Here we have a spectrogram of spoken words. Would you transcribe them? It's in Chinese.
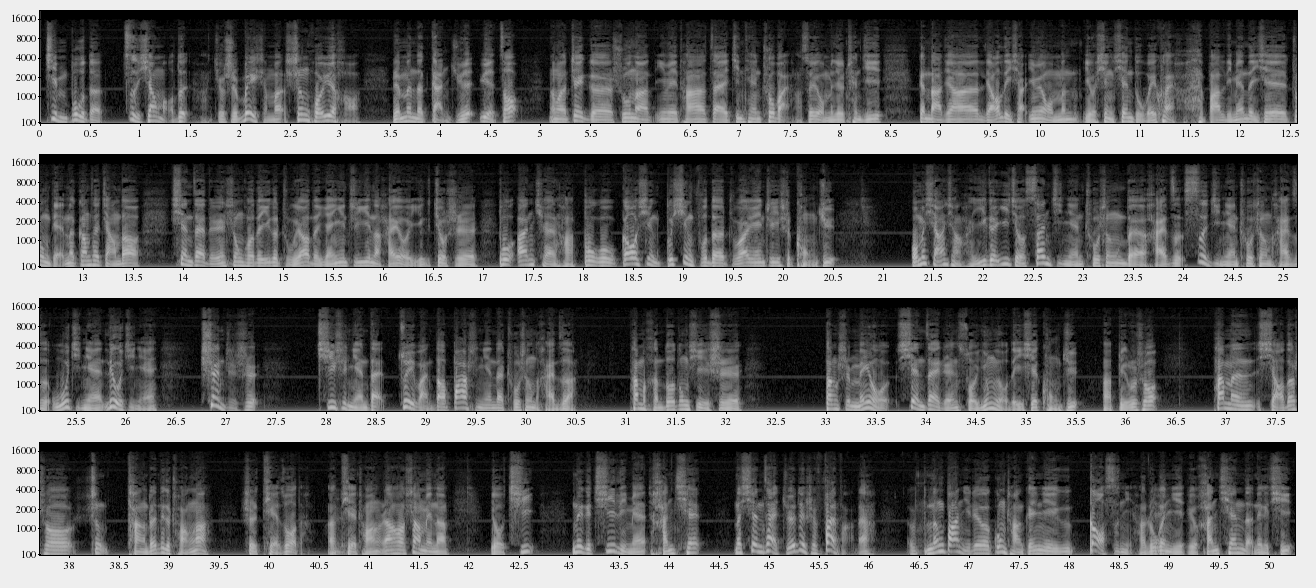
进步的自相矛盾啊，就是为什么生活越好，人们的感觉越糟。那么这个书呢，因为它在今天出版啊，所以我们就趁机跟大家聊了一下。因为我们有幸先睹为快，把里面的一些重点。那刚才讲到现在的人生活的一个主要的原因之一呢，还有一个就是不安全哈，不高兴、不幸福的主要原因之一是恐惧。我们想想哈，一个一九三几年出生的孩子，四几年出生的孩子，五几年、六几年，甚至是。七十年代最晚到八十年代出生的孩子，他们很多东西是当时没有现在人所拥有的一些恐惧啊，比如说他们小的时候正躺着那个床啊是铁做的啊铁床，然后上面呢有漆，那个漆里面含铅，那现在绝对是犯法的，能把你这个工厂给你告死你啊！如果你有含铅的那个漆，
